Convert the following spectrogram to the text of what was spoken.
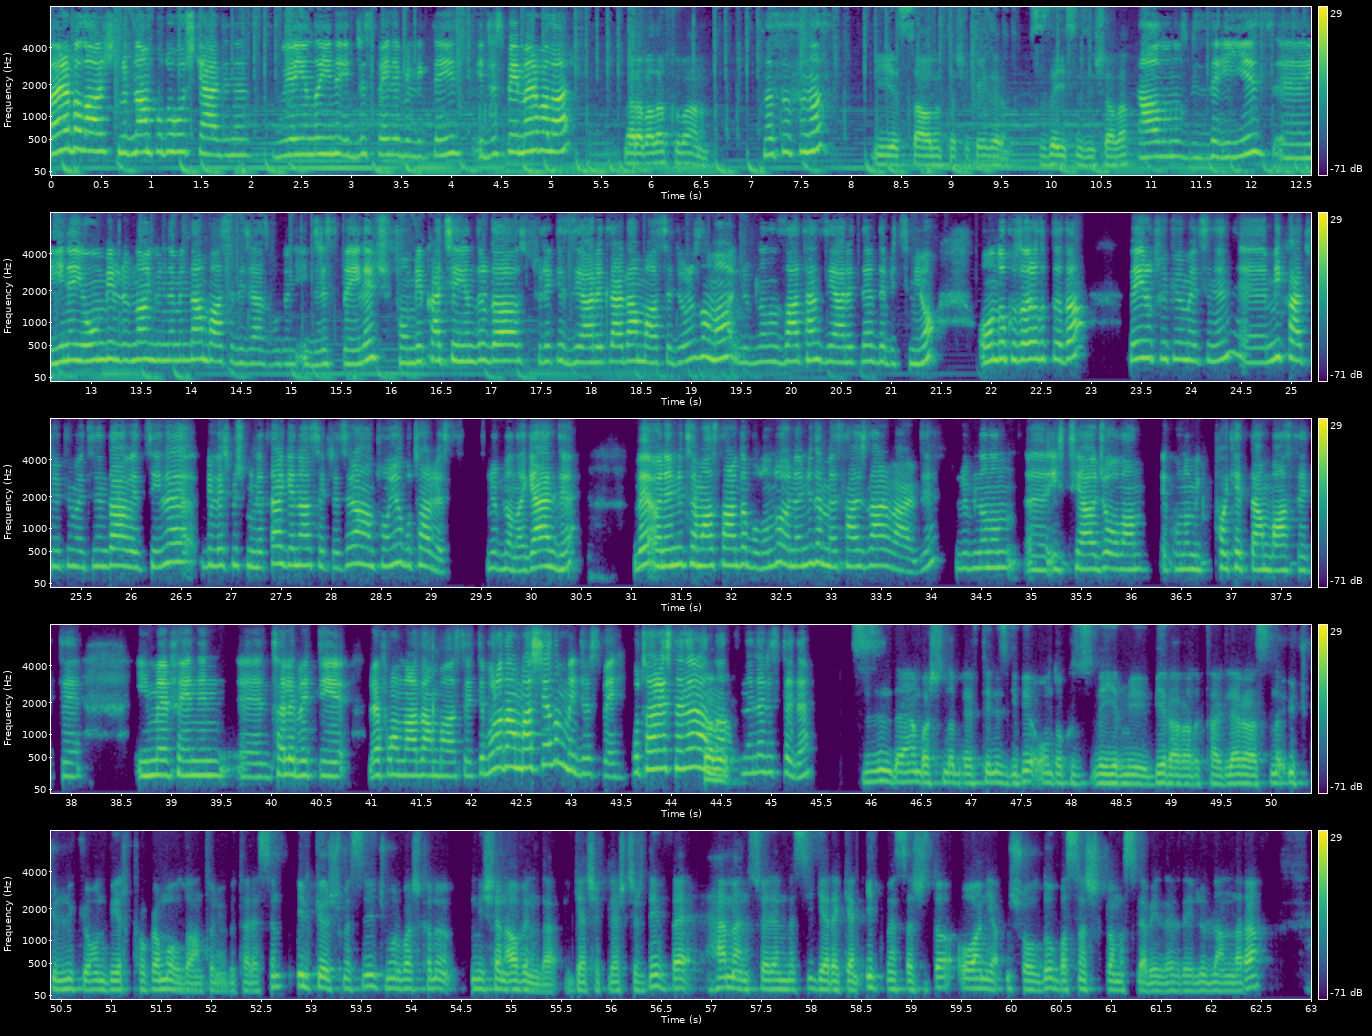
Merhabalar, Lübnan Pod'a hoş geldiniz. Bu yayında yine İdris Bey ile birlikteyiz. İdris Bey merhabalar. Merhabalar Tuba Hanım. Nasılsınız? İyiyiz, sağ olun, teşekkür ederim. Siz de iyisiniz inşallah. Sağ olunuz, biz de iyiyiz. Ee, yine yoğun bir Lübnan gündeminden bahsedeceğiz bugün İdris Bey ile. Son birkaç yayındır da sürekli ziyaretlerden bahsediyoruz ama Lübnan'ın zaten ziyaretleri de bitmiyor. 19 Aralık'ta da Beyrut hükümetinin, e, Mikat hükümetinin davetiyle Birleşmiş Milletler Genel Sekreteri Antonio Guterres Lübnan'a geldi ve önemli temaslarda bulundu. Önemli de mesajlar verdi. Lübnan'ın e, ihtiyacı olan ekonomik paketten bahsetti. IMF'nin e, talep ettiği reformlardan bahsetti. Buradan başlayalım mı İdris Bey? Guterres neler anlattı, Tabii. neler istedi? Sizin de en başında belirttiğiniz gibi 19 ve 21 Aralık tarihleri arasında 3 günlük yoğun bir programı oldu Antonio Guterres'in. İlk görüşmesini Cumhurbaşkanı Michel Aoun'la gerçekleştirdi ve hemen söylenmesi gereken ilk mesajı da o an yapmış olduğu basın açıklamasıyla bildirdi Lübnanlara.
